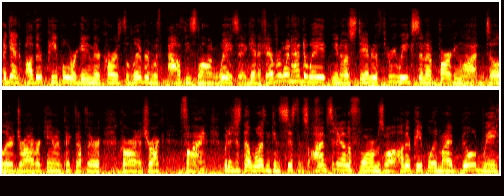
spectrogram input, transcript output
again other people were getting their cars delivered without these long waits. Again, if everyone had to wait, you know, a standard three weeks in a parking lot until their driver came and picked up their car in a truck, fine. But it just that wasn't consistent. So I'm sitting on the forums while other people in my build week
